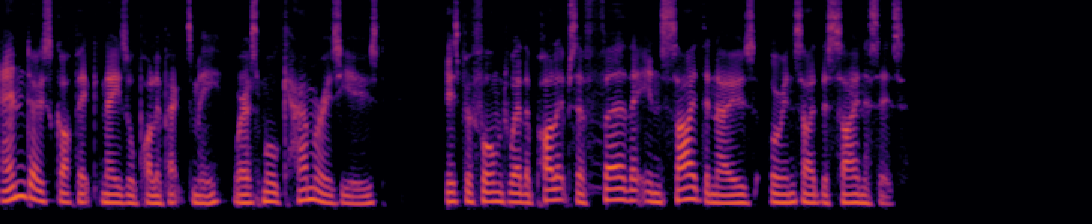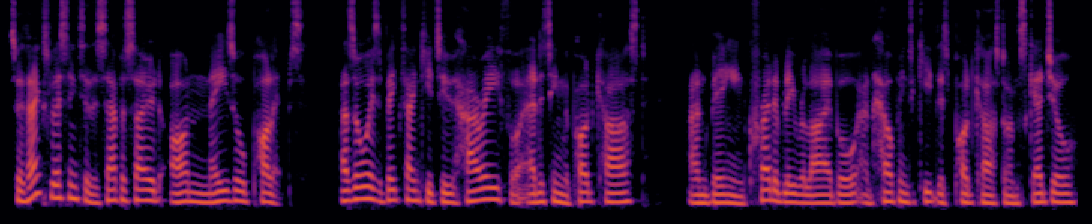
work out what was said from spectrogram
endoscopic nasal polypectomy, where a small camera is used, is performed where the polyps are further inside the nose or inside the sinuses. So, thanks for listening to this episode on nasal polyps. As always, a big thank you to Harry for editing the podcast and being incredibly reliable and helping to keep this podcast on schedule.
